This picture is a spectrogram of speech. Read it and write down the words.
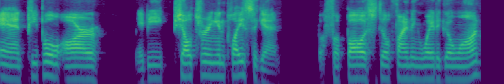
and people are maybe sheltering in place again, but football is still finding a way to go on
